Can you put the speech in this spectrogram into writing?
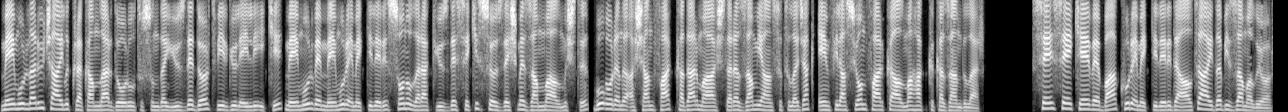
Memurlar 3 aylık rakamlar doğrultusunda %4,52, memur ve memur emeklileri son olarak %8 sözleşme zammı almıştı, bu oranı aşan fark kadar maaşlara zam yansıtılacak, enflasyon farkı alma hakkı kazandılar. SSK ve Bağkur emeklileri de 6 ayda bir zam alıyor.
